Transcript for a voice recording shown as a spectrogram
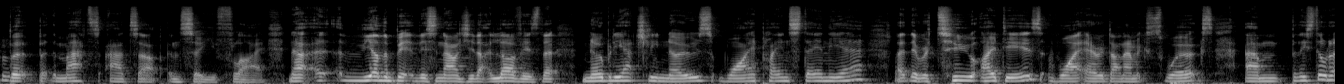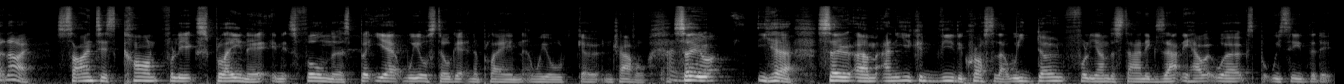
but but the maths adds up, and so you fly. Now, uh, the other bit of this analogy that I love is that nobody actually knows why planes stay in the air. Like there are two ideas of why aerodynamics works, um, but they still don't know. Scientists can't fully explain it in its fullness, but yet we all still get in a plane and we all go and travel. so nuts. yeah. So, um, and you could view the cross of that. We don't fully understand exactly how it works, but we see that it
